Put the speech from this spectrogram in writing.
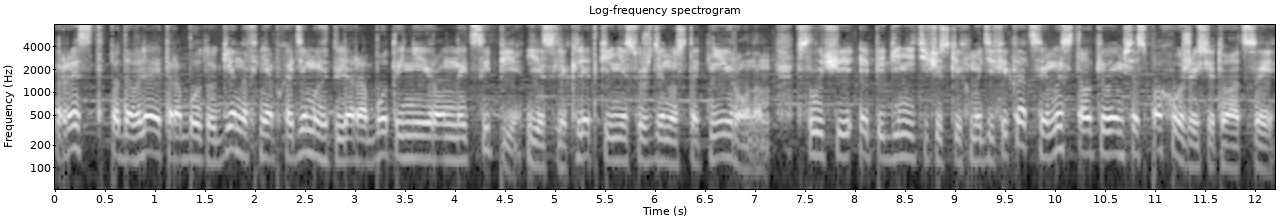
REST подавляет осуществляет работу генов, необходимых для работы нейронной цепи, если клетке не суждено стать нейроном. В случае эпигенетических модификаций мы сталкиваемся с похожей ситуацией,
